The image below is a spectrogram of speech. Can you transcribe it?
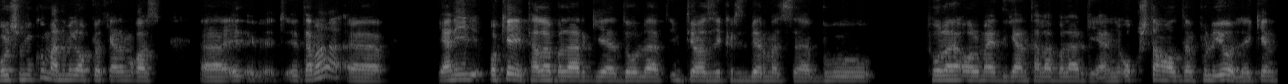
bo'lishi mumkin man nimaga olib kelayotganimni hozir aytaman ya'ni okey talabalarga davlat imtiyozli kredit bermasa bu to'lay olmaydigan talabalarga ya'ni o'qishdan oldin puli yo'q lekin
